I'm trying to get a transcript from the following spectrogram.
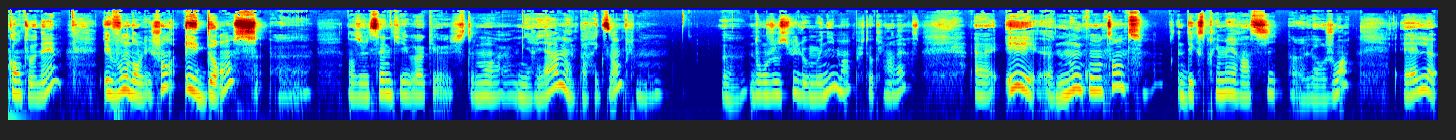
cantonnées et vont dans les champs et dansent dans une scène qui évoque euh, justement euh, Myriam, par exemple, euh, dont je suis l'homonyme, hein, plutôt que l'inverse, et non contentes d'exprimer ainsi leur joie, elles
